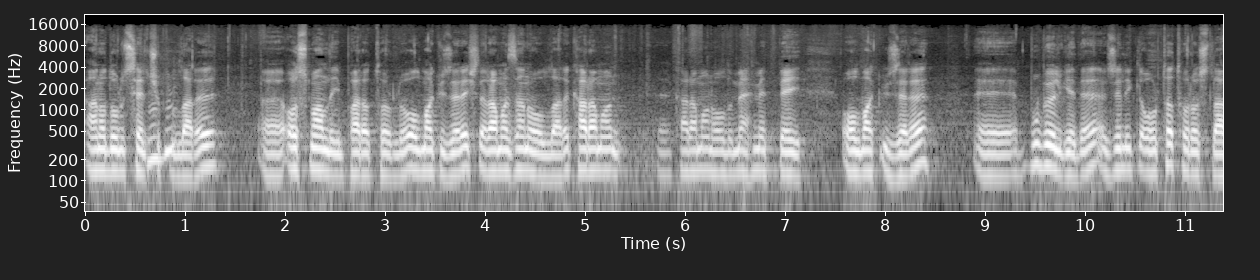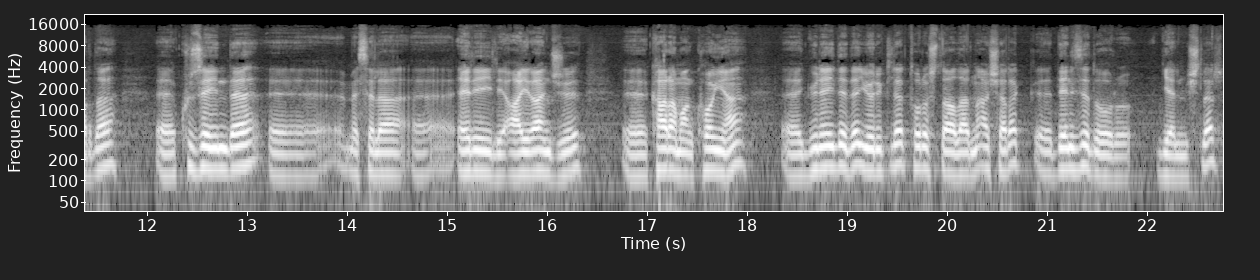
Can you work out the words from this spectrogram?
Anadolu Selçukluları, e, Osmanlı İmparatorluğu olmak üzere işte Ramazanoğulları, Karaman e, Karamanoğlu Mehmet Bey olmak üzere e, bu bölgede özellikle Orta Toroslarda e, kuzeyinde e, mesela e, Ereğli, Ayrancı, e, Karaman, Konya, e, güneyde de Yörükler Toros Dağları'nı aşarak e, denize doğru gelmişler.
